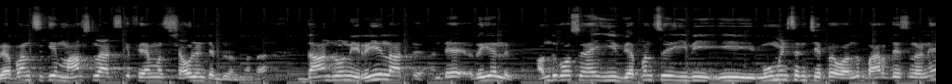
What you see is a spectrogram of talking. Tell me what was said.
వెపన్స్కి మార్షల్ ఆర్ట్స్కి ఫేమస్ షౌలిన్ టెంపుల్ అనమాట దాంట్లోని రియల్ ఆర్ట్ అంటే రియల్ అందుకోసమే ఈ వెపన్స్ ఇవి ఈ మూమెంట్స్ అని చెప్పేవాళ్ళు భారతదేశంలోనే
